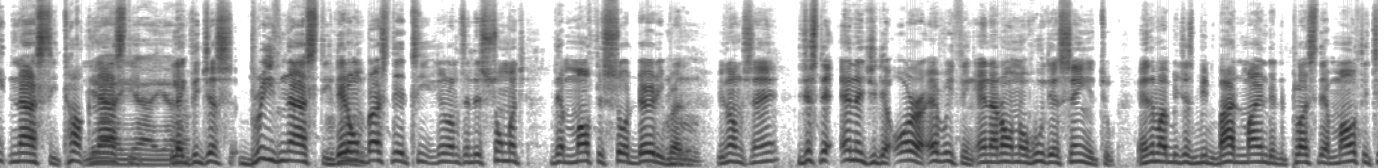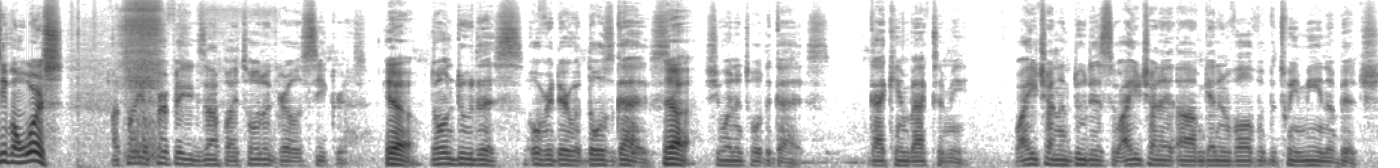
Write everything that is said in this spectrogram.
eat nasty, talk Yeah, nasty. yeah, yeah. Like they just breathe nasty. They don't brush their teeth. You know what I'm saying? There's so much, their mouth is so dirty, brother. You know what I'm saying? Just their energy, their aura, everything. And I don't know who they're saying it to. And they might be just be bad minded. Plus their mouth, it's even worse. I'll tell you a perfect example. I told a girl a secret. Yeah. Don't do this over there with those guys. Yeah. She went and told the guys. Guy came back to me. Why are you trying to do this? Why are you trying to um, get involved with between me and a bitch?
